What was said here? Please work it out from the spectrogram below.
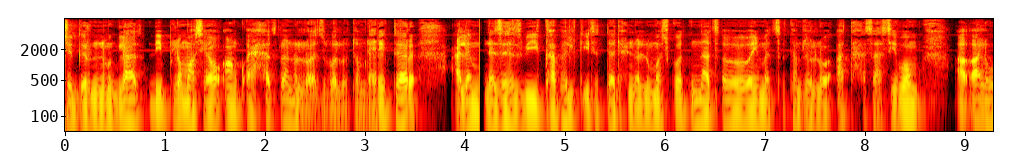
ሽግር ንምግላጽ ዲፕሎማስያዊ ቋንቋ ይሓጽረኒ ኣሎ ዝበሉ እቶም ዳይሬክተር ዓለም ነዚ ህዝቢ ካብ ህልቂት እተድሕነሉ መስኮት እናጸበበ ይመጽእ ከም ዘሎ ኣተሓሳሲቦም ኣቓልቦ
